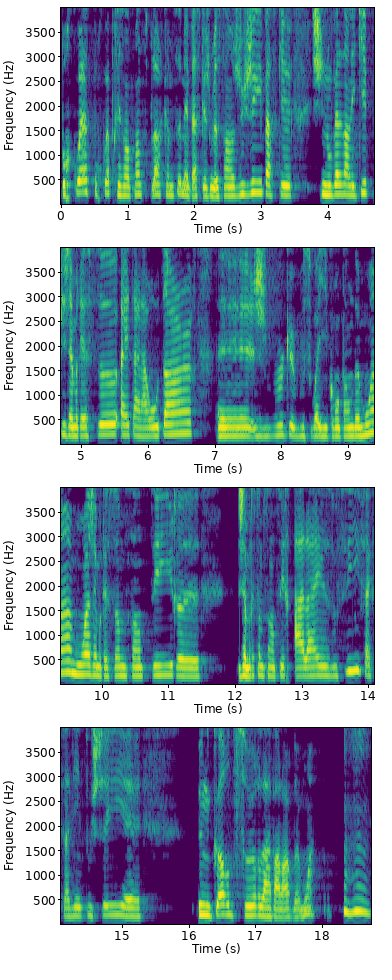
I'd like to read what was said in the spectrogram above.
Pourquoi, pourquoi présentement tu pleures comme ça? Mais parce que je me sens jugée, parce que je suis nouvelle dans l'équipe, puis j'aimerais ça être à la hauteur. Euh, je veux que vous soyez contente de moi. Moi, j'aimerais ça me sentir, euh, j'aimerais ça me sentir à l'aise aussi. Fait que ça vient toucher euh, une corde sur la valeur de moi. Mhm.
